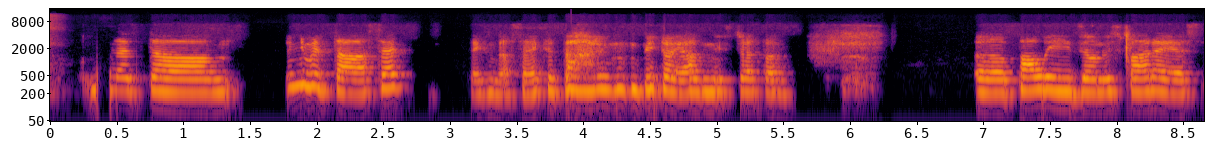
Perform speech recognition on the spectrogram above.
bet um, viņam ir tā, sek, teiksim, tā sekretāra, biroja administratora uh, palīdze un vispārējais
